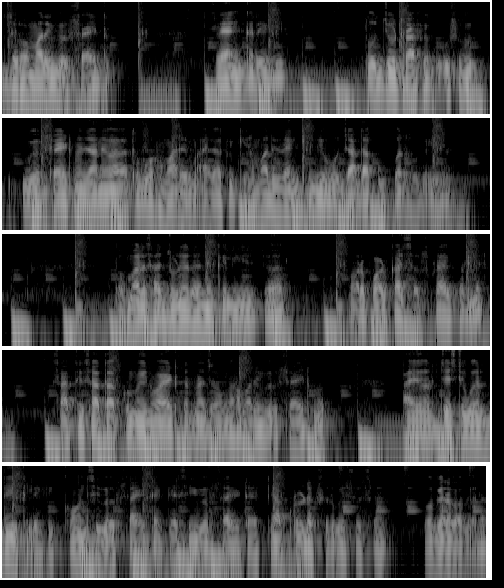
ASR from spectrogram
जब हमारी वेबसाइट रैंक करेगी तो जो ट्रैफ़िक उस वेबसाइट में जाने वाला था, वो हमारे में आएगा, क्योंकि हमारी रैंकिंग जो वो ज़्यादा ऊपर हो गई है। तो हमारे साथ जुड़े रहने के लिए जो है, हमारा पॉडकास्ट सब्सक्राइब कर लें। साथ ही साथ आपको मैं इनवाइट करना चाहूँगा हमारी वेबसाइट में। आए और जस्ट एक बार देख लें कि कौन सी वेबसाइट है, कैसी वेबसाइट है, क्या प्रोडक्ट सर्विसेज़ है, वगैरह वगैरह।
